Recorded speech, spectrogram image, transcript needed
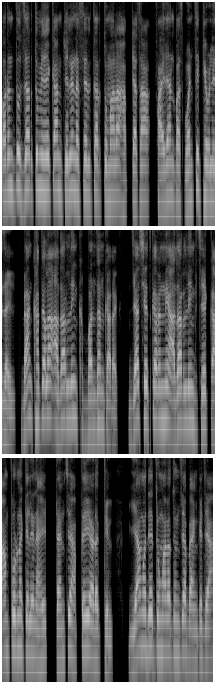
परंतु जर तुम्ही हे काम केले नसेल तर तुम्हाला हप्त्याचा फायद्यांपासून वंचित ठेवले जाईल. बँक खात्याला आधार लिंक बंधनकारक. ज्या शेतकऱ्यांनी आधार लिंकचे काम पूर्ण केले नाहीत त्यांचे हप्तेही अडकतील. यामध्ये तुम्हाला तुमच्या बँकेच्या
